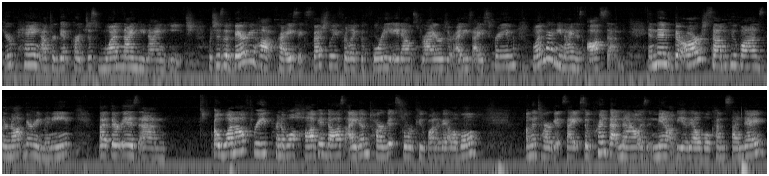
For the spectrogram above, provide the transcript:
you're paying after gift card just $1.99 each, which is a very hot price, especially for like the 48 ounce Dreyer's or Edy's ice cream. $1.99 is awesome. And then there are some coupons, they're not very many, but there is um, a one off three printable Haagen-Dazs item Target store coupon available on the Target site. So print that now as it may not be available come Sunday.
